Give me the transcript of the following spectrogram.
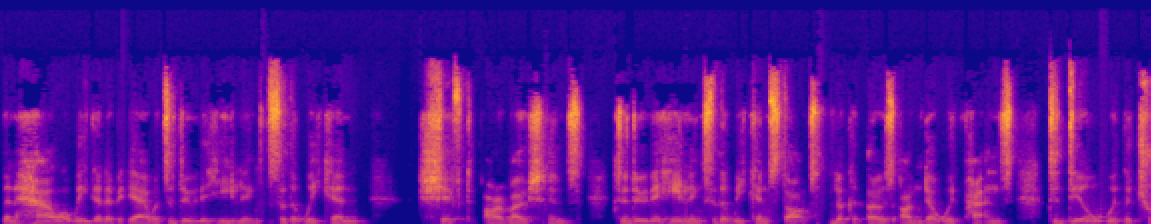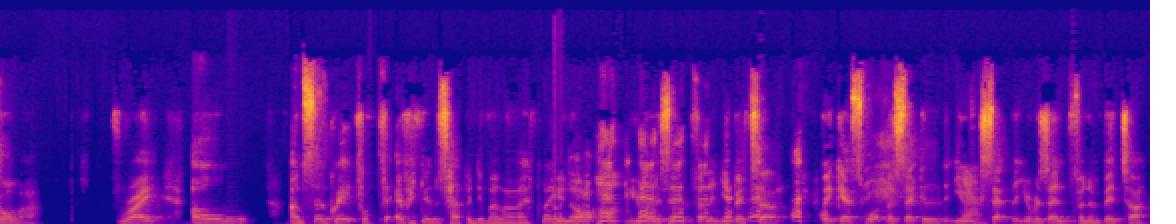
then how are we going to be able to do the healing so that we can shift our emotions, to do the healing so that we can start to look at those undealt with patterns, to deal with the trauma, right? Oh, I'm so grateful for everything that's happened in my life. No, you're not. You're resentful and you're bitter. But guess what? The second that you yeah. accept that you're resentful and bitter,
